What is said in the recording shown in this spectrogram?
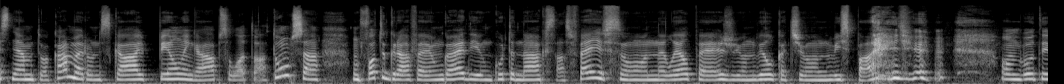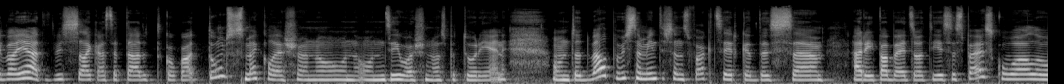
es ņēmu to kameru un gāju pilnīgā absolūtā tumsā un fotografēju un gaidīju, un kur tad nāks tās fejas un lielpēži un vilkači un vispār. un būtībā, jā, tad viss sākās ar tādu kaut kādu tumsas meklēšanu un, un dzīvošanos pa turieni. Un tad vēl pavisam interesants fakts ir, ka es uh, arī pabeidzot ISSP skolu,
